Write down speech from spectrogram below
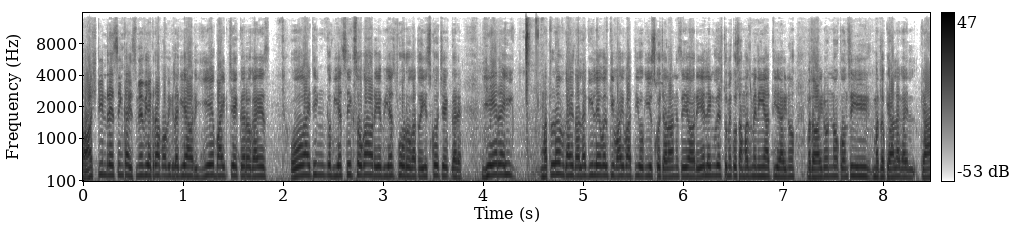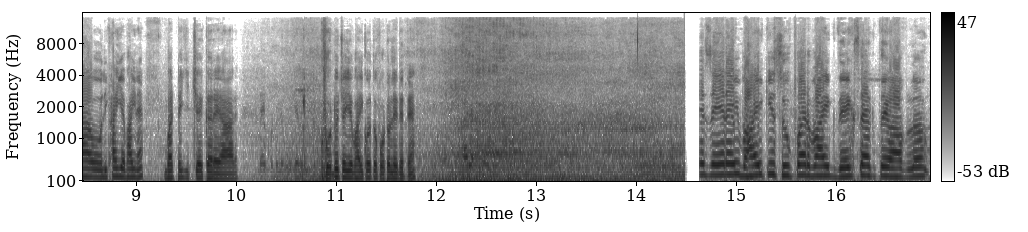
ऑस्टिन रेसिंग का इसमें भी एक लगी और ये बाइक चेक करो गाइस वो आई थिंक बी सिक्स होगा और ये बी फोर होगा तो इसको चेक करें। ये रही मतलब गाइस अलग ही लेवल की आती होगी इसको चलाने से और ये लैंग्वेज मेरे समझ में नहीं आती आई नो मतलब आई डोंट नो कौन सी मतलब क्या लगा क्या लिखा है भाई ने? बट ये चेक करें यार। फ़ोटो चाहिए भाई को तो फ़ोटो ले देते हैं। ये रही भाई की सुपर बाइक देख सकते हो आप लोग।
